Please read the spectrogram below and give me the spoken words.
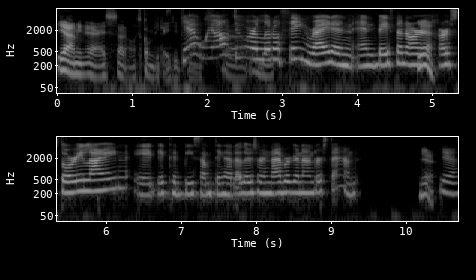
yeah, I mean, yeah, it's I don't know, it's complicated. Yeah, sometimes, we all uh, do our but- little thing, right? And and based on our Yeah. our storyline, it, it could be something that others are never gonna understand. Yeah, yeah,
